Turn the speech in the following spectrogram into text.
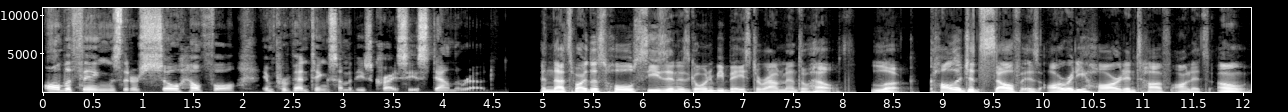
all the things that are so helpful in preventing some of these crises down the road. And that's why this whole season is going to be based around mental health. Look, college itself is already hard and tough on its own.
